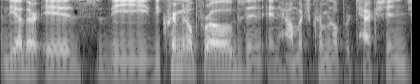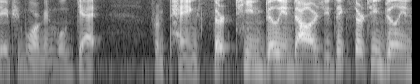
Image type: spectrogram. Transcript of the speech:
And the other is the, the criminal probes and, and how much criminal protection JP Morgan will get from paying $13 billion. You'd think $13 billion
